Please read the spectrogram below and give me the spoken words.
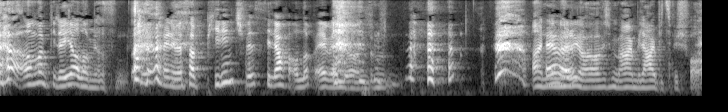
ama birayı alamıyorsun. hani mesela pirinç ve silah alıp eve döndüm. Annem Evet. arıyor "Şimdi mermiler bitmiş falan.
